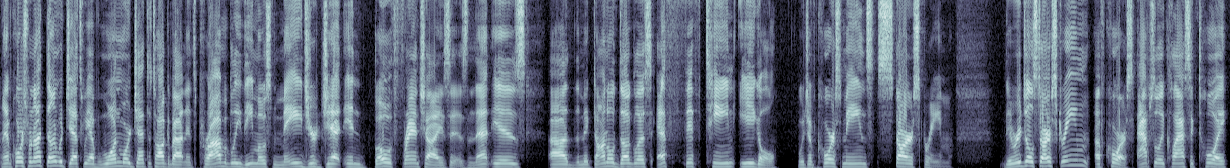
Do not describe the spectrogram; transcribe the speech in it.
And of course, we're not done with jets. We have one more jet to talk about, and it's probably the most major jet in both franchises, and that is uh, the McDonnell Douglas F 15 Eagle which of course means Starscream. The original Starscream, of course, absolutely classic toy,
